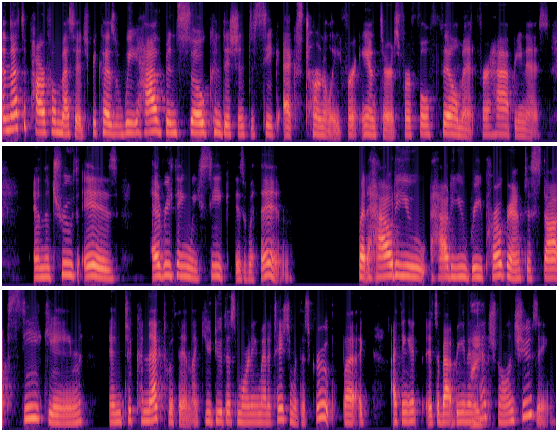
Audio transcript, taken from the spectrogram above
And that's a powerful message because we have been so conditioned to seek externally for answers for fulfillment for happiness. And the truth is everything we seek is within but how do you how do you reprogram to stop seeking and to connect within like you do this morning meditation with this group but I think it, it's about being intentional I, and choosing.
